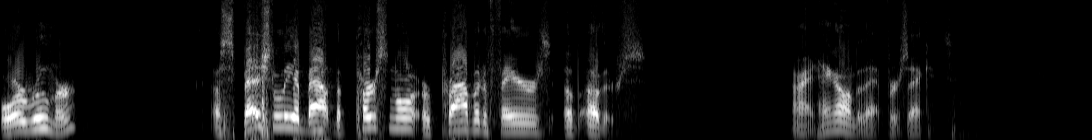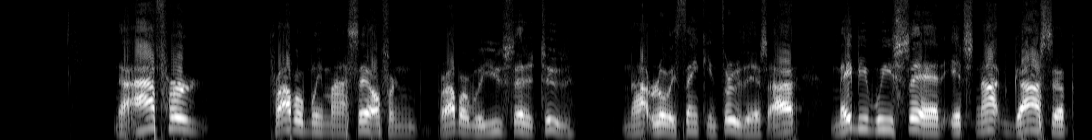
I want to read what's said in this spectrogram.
or rumor especially about the personal or private affairs of others. All right, hang on to that for a second. Now, I've heard probably myself, and probably you said it too, not really thinking through this. I maybe we said it's not gossip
